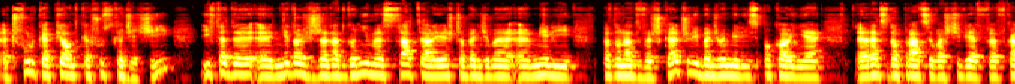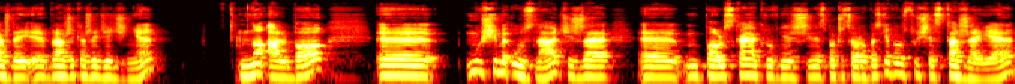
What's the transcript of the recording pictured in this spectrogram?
e, czwórkę, piątkę, szóstkę dzieci i wtedy nie dość, że nadgonimy straty, ale jeszcze będziemy mieli pewną nadwyżkę, czyli będziemy mieli spokojnie ręce do pracy właściwie w, w każdej branży, każdej dziedzinie. No albo musimy uznać, że Polska, jak również inne społeczeństwa europejskie, po prostu się starzeje,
